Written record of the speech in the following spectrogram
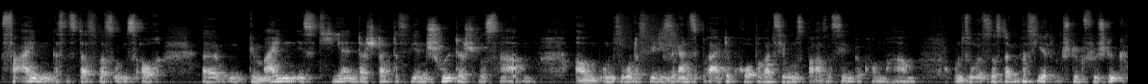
vereinen. Das ist das, was uns auch äh, gemein ist hier in der Stadt, dass wir einen Schulterschluss haben. Ähm, und so, dass wir diese ganz breite Kooperationsbasis hinbekommen haben. Und so ist das dann passiert. Stück für Stück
